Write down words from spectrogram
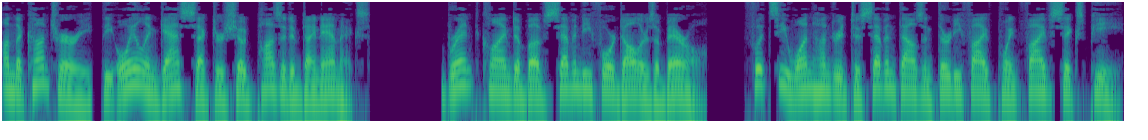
On the contrary, the oil and gas sector showed positive dynamics. Brent climbed above $74 a barrel. FTSE 100 to 7035.56 p.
